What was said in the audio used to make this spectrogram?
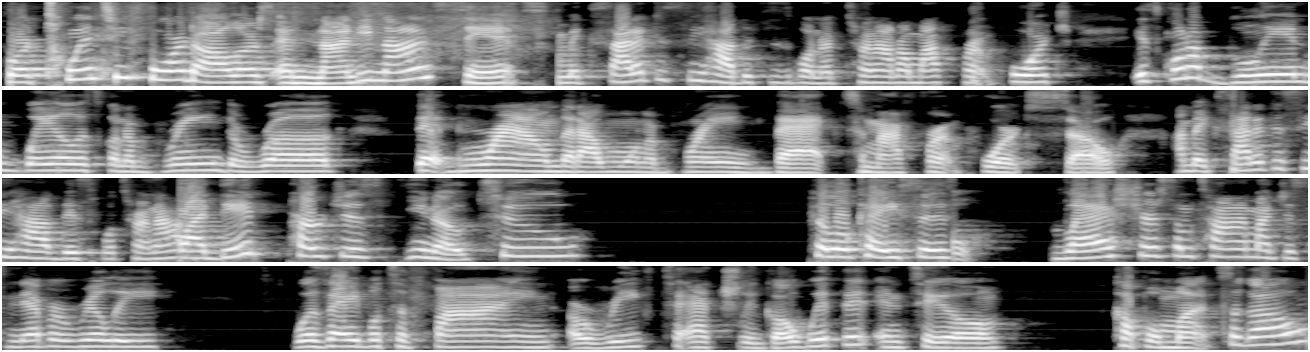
for $24.99. I'm excited to see how this is going to turn out on my front porch. It's going to blend well. It's going to bring the rug that brown that I want to bring back to my front porch. So I'm excited to see how this will turn out. I did purchase, you know, two pillowcases last year sometime. I just never really was able to find a wreath to actually go with it until a couple months ago.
